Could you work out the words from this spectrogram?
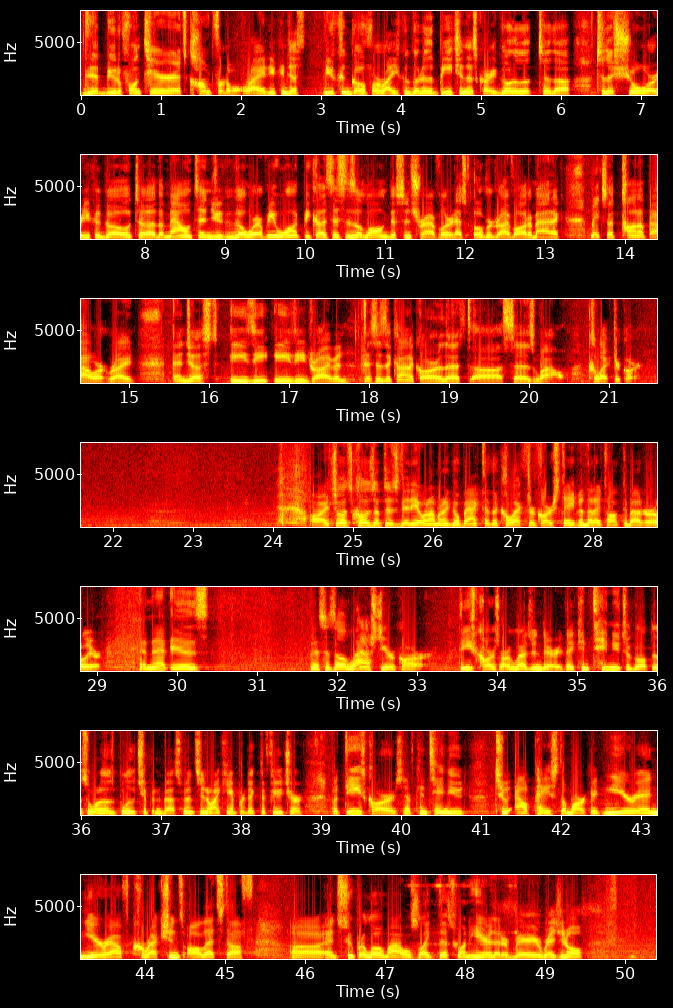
the beautiful interior, it's comfortable, right? You can just, you can go for a ride. You could go to the beach in this car. You go to the, to the, to the shore. You could go to the mountains. You could go wherever you want because this is a long distance traveler. It has overdrive automatic, makes a ton of power, right? And just easy, easy driving. This is the kind of car that uh, says, wow, collector car. All right, so let's close up this video and I'm going to go back to the collector car statement that I talked about earlier. And that is, this is a last year car. These cars are legendary. They continue to go up. This is one of those blue chip investments. You know, I can't predict the future, but these cars have continued to outpace the market year in, year out, corrections, all that stuff. Uh, and super low models like this one here that are very original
